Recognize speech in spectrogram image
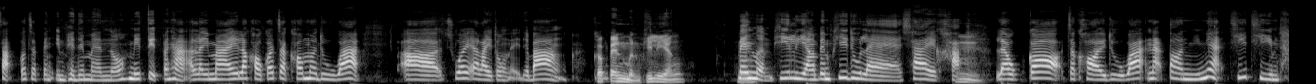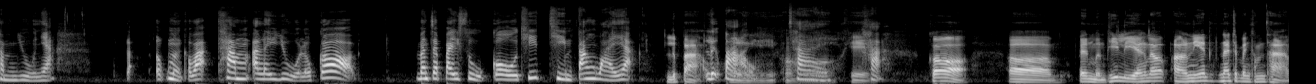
ศัพท์ก็จะเป็น impediment เนอะมีติดปัญหาอะไรไหม แล้วเขาก็จะเข้ามาดูว่าอ่าช่วยอะไรตรงไหนได้บ้าง ก็เป็นเหมือนพี่เลี้ยง เป็นเหมือนพี่เลี้ยงเป็นพี่ดูแลใช่ค่ะอืมแล้วก็จะคอยดูว่าณตอนนี้เนี่ยที่ทีมทำอยู่เนี่ย เหมือนกับว่าทำอะไรอยู่แล้วก็มันจะไปสู่โกที่ทีมตั้งไว้อะหรือเปล่าหรือเปล่าะไย่งงี้อ๋อใช่โอเคค่ะก็เออเป็นเหมือนพี่เลี้ยงแล้วอันนี้น่าจะเป็นคำถาม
